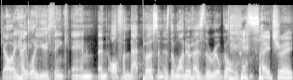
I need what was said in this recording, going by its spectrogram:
going, hey, what do you think? And and often that person is the one who has the real gold. It's so true.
